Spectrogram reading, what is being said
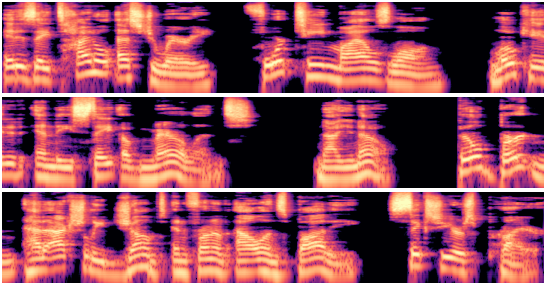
It is a tidal estuary 14 miles long, located in the state of Maryland. Now you know. Bill Burton had actually jumped in front of Alan's body six years prior.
